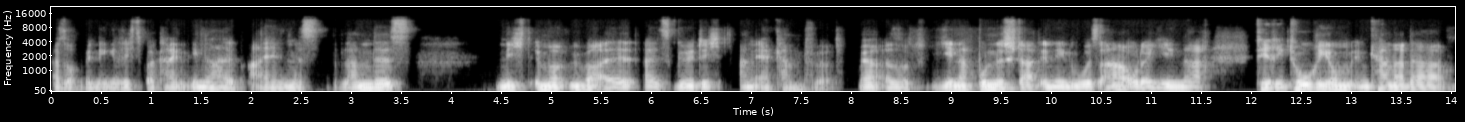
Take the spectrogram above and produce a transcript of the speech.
also in den Gerichtsbarkeiten innerhalb eines Landes, nicht immer überall als gültig anerkannt wird. Ja, also je nach Bundesstaat in den USA oder je nach Territorium in Kanada,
